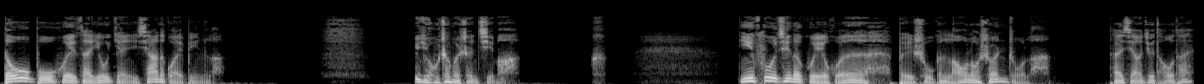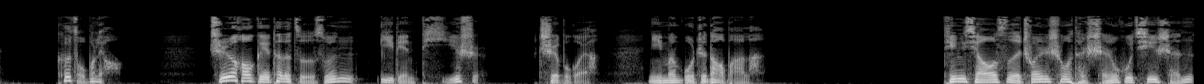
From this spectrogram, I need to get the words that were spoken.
都不会再有眼瞎的怪病了。有这么神奇吗？你父亲的鬼魂被树根牢牢拴住了，他想去投胎，可走不了，只好给他的子孙一点提示，只不过呀，你们不知道罢了。听小四川说他神乎其神，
